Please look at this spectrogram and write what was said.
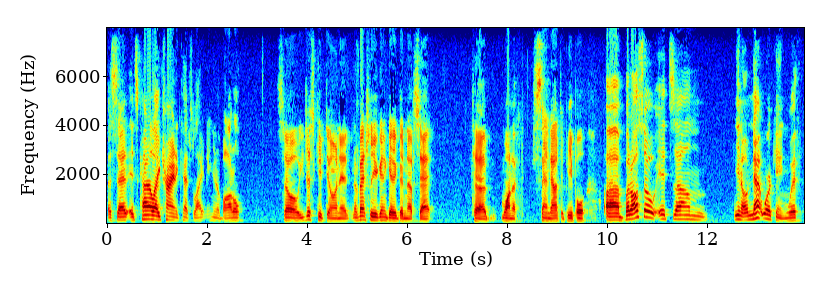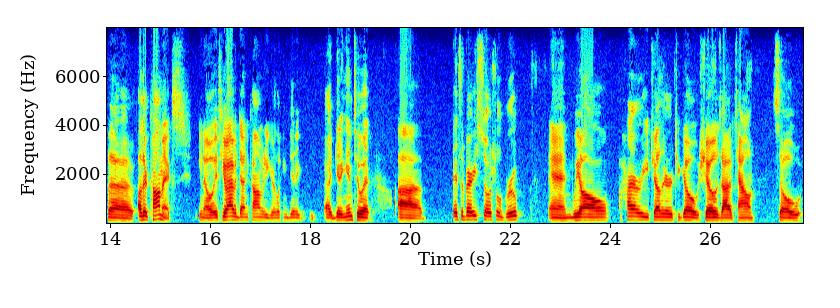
a set, it's kind of like trying to catch lightning in a bottle. So you just keep doing it, and eventually you're going to get a good enough set to want to send out to people. Uh, but also, it's um, you know networking with uh, other comics. You know, if you haven't done comedy, you're looking getting uh, getting into it. Uh, it's a very social group, and we all hire each other to go shows out of town. So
